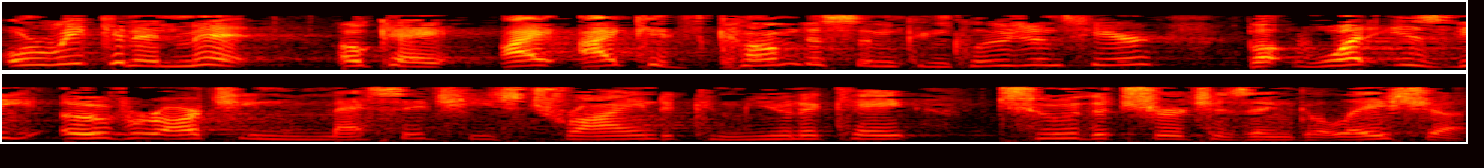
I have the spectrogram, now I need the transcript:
or we can admit, okay, I, I could come to some conclusions here, but what is the overarching message he's trying to communicate to the churches in Galatia?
